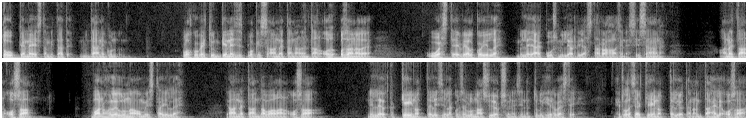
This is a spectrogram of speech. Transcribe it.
tokeneista, mitä, te, mitä niin kuin lohkoketjun Genesis-blogissa annetaan, annetaan osa näille UST-velkojille, millä jää 6 miljardia sitä rahaa sinne sisään. Annetaan osa vanhoille Luna-omistajille – ja annetaan tavallaan osa niille, jotka keinotteli sillä, kun se luna syöksyi, niin sinne tuli hirveästi erilaisia keinottelijoita, niin annetaan heille osa,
